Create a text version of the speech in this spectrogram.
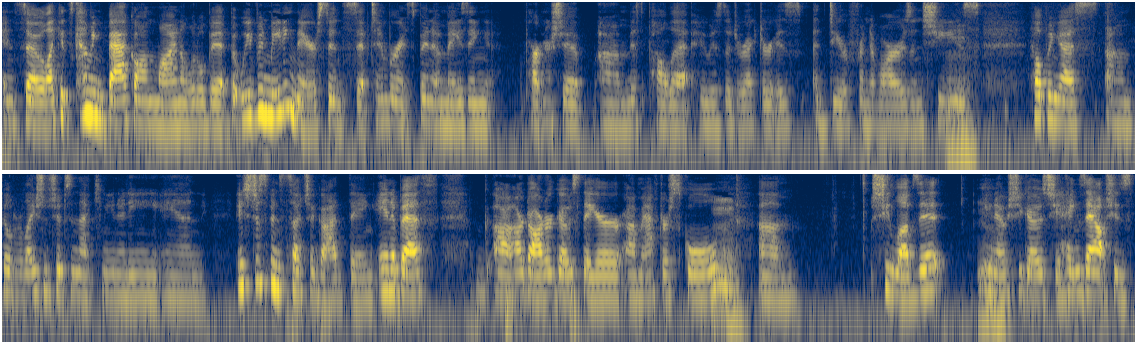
and so like it's coming back online a little bit. But we've been meeting there since September. It's been amazing partnership. Um, Miss Paulette, who is the director, is a dear friend of ours, and she's helping us um, build relationships in that community and it's just been such a God thing. Annabeth, uh, our daughter, goes there um, after school. Um, she loves it. You know, she goes, she hangs out. She's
